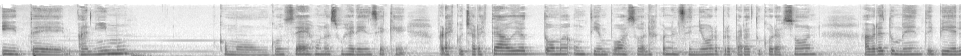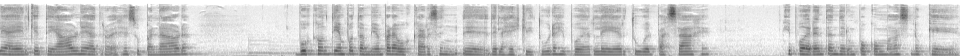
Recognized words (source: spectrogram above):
y te animo como un consejo, una sugerencia que para escuchar este audio toma un tiempo a solas con el Señor, prepara tu corazón, abre tu mente y pídele a Él que te hable a través de su palabra. Busca un tiempo también para buscarse de, de las escrituras y poder leer tú el pasaje y poder entender un poco más lo que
